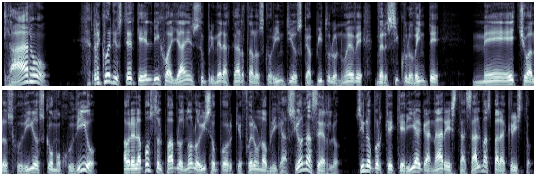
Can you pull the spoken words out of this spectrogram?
claro. Recuerde usted que él dijo allá en su primera carta a los Corintios capítulo 9, versículo 20, me he hecho a los judíos como judío. Ahora el apóstol Pablo no lo hizo porque fuera una obligación hacerlo, sino porque quería ganar estas almas para Cristo.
